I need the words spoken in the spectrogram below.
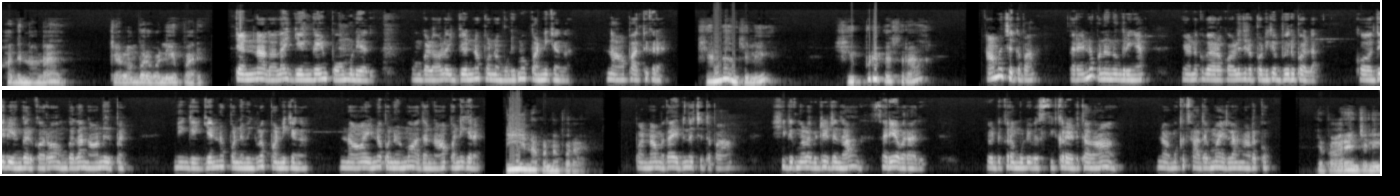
அதனால கிளம்புற வழியை பாரு. என்னாலலாம் எங்கேயும் போக முடியாது. உங்களால என்ன பண்ண முடியுமோ பண்ணிக்கங்க. நான் பாத்துக்கிறேன். என்ன அஞ்சலி? இப்படி பேசுற? ஆமா சித்தப்பா. வேற என்ன பண்ணணுங்கிறீங்க? எனக்கு வேற காலேஜில் படிக்க விருப்பம் இல்லை. கதிர் எங்கே இருக்காரோ அங்கே தான் நானும் இருப்பேன். நீங்கள் என்ன பண்ணுவீங்களோ பண்ணிக்கங்க. நான் என்ன பண்ணணுமோ அதை நான் பண்ணிக்கிறேன். நீ என்ன பண்ண போற? பண்ணாம தான் இருந்த சித்தப்பா. இதுக்கு மேலே விட்டுட்டு இருந்தா சரியா வராது. எடுக்கிற முடிவை சீக்கிரம் எடுத்தாதான் நமக்கு சாதகமாக எல்லாம் நடக்கும். இங்க பாரு அஞ்சலி.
